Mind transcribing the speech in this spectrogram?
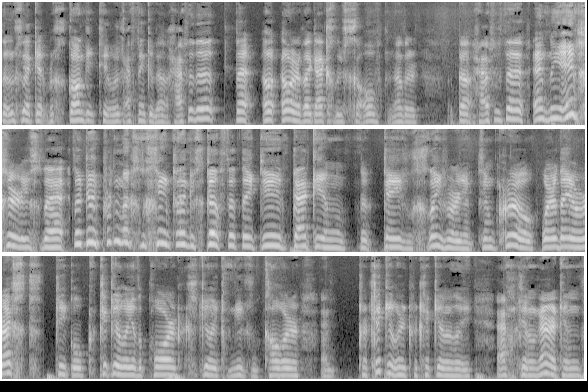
those that get responded to is I think about half of it that, or, or like actually solve another about half of that. And the answer is that they're doing pretty much the same kind of stuff that they did back in the days of slavery and Jim Crow, where they arrest people, particularly the poor, particularly communities of color, and particularly, particularly African Americans,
